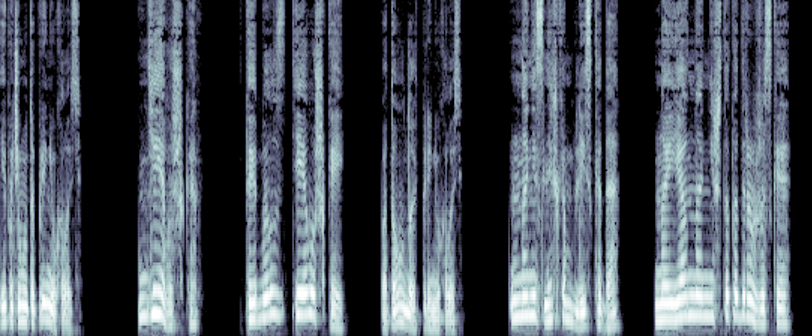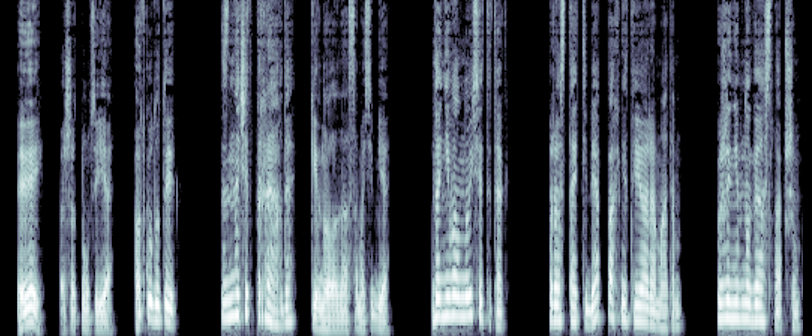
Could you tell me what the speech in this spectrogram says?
и почему-то принюхалась. «Девушка, ты был с девушкой». Потом вновь принюхалась. «Но не слишком близко, да. Но явно не что-то дружеское». «Эй!» — отшатнулся я. «Откуда ты?» «Значит, правда», — кивнула она сама себе. «Да не волнуйся ты так. Просто от тебя пахнет ее ароматом, уже немного ослабшим.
